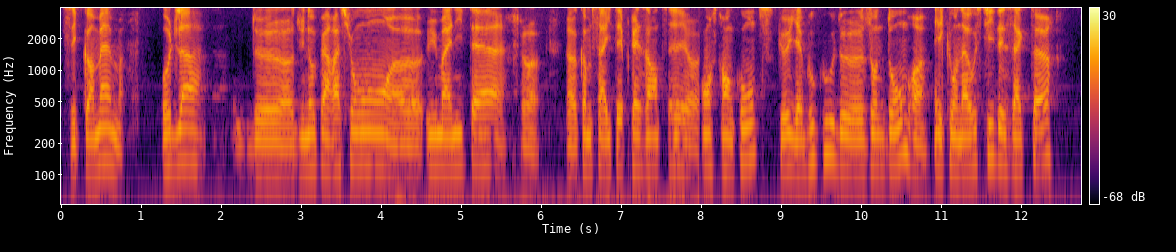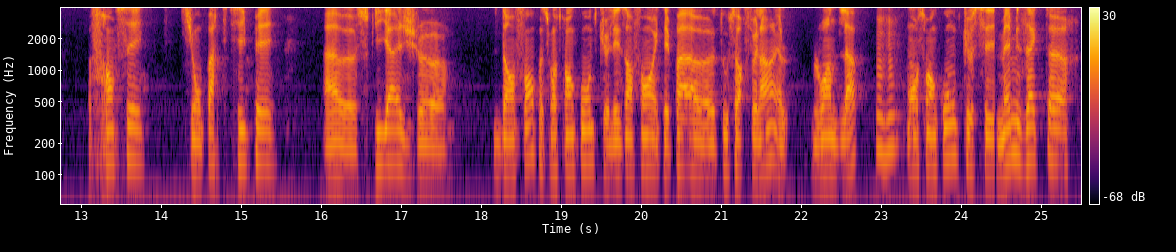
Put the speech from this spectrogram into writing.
c'est quand même au-delà de- d'une opération euh, humanitaire euh, euh, comme ça a été présenté, euh, on se rend compte qu'il y a beaucoup de zones d'ombre et qu'on a aussi des acteurs français qui ont participé à euh, ce pillage euh, d'enfants, parce qu'on se rend compte que les enfants n'étaient pas euh, tous orphelins, euh, loin de là. Mhm. On se rend compte que ces mêmes acteurs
